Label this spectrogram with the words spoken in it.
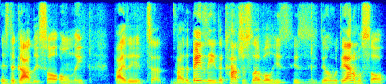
is the godly soul only. By the by the Beinoni, the conscious level, he's, he's dealing with the animal soul,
